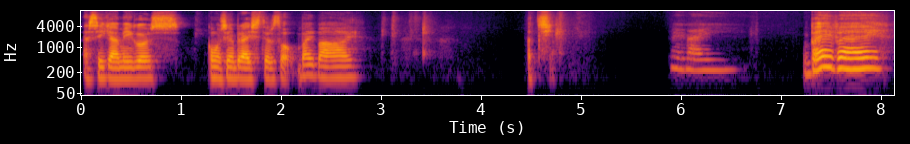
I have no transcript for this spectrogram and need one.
Así que amigos, como siempre. Bye bye. Achi. バイバイ Bye bye.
